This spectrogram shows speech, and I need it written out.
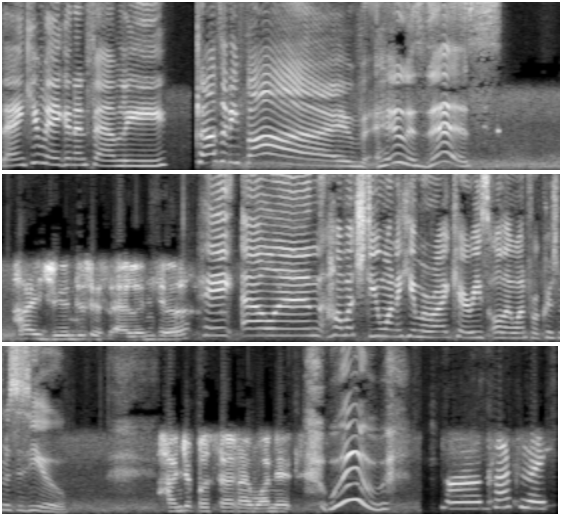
Thank you, Megan and family. Class 95. Who is this? Hi, Jean. This is Alan here. Hey, Alan. How much do you want to hear Mariah Carey's All I Want for Christmas Is You? 100% I want it. Woo! Uh, classmate,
